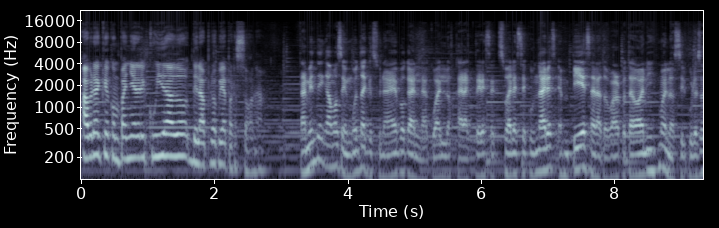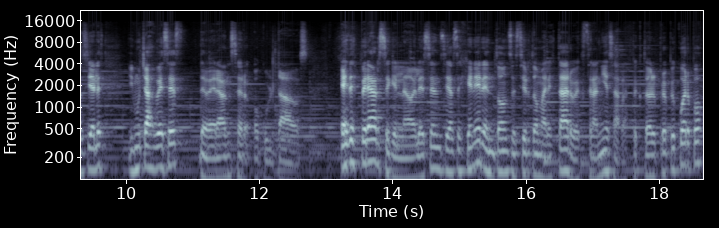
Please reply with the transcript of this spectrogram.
habrá que acompañar el cuidado de la propia persona. También tengamos en cuenta que es una época en la cual los caracteres sexuales secundarios empiezan a tomar protagonismo en los círculos sociales y muchas veces deberán ser ocultados. Es de esperarse que en la adolescencia se genere entonces cierto malestar o extrañeza respecto del propio cuerpo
